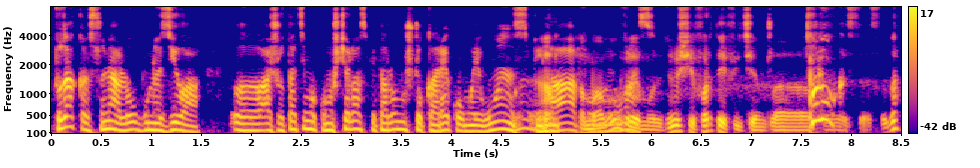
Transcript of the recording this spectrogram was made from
Tu dacă îl suni, alo, bună ziua, uh, ajutați-mă cu nu știu ce la spitalul nu știu care, cu o mai uns, Am, pilaf, am avut uns. vremuri. Nu și foarte eficient la loc. astea, asta, da?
